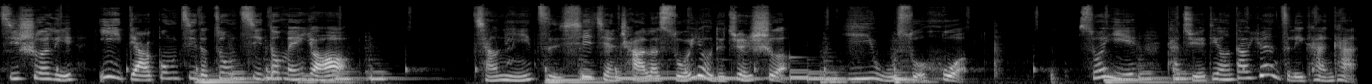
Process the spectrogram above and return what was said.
鸡舍里一点公鸡的踪迹都没有。强尼仔细检查了所有的圈舍，一无所获，所以他决定到院子里看看。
